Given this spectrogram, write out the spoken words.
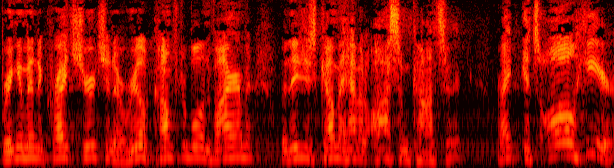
bring them into Christ Church in a real comfortable environment where they just come and have an awesome concert. Right? It's all here.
